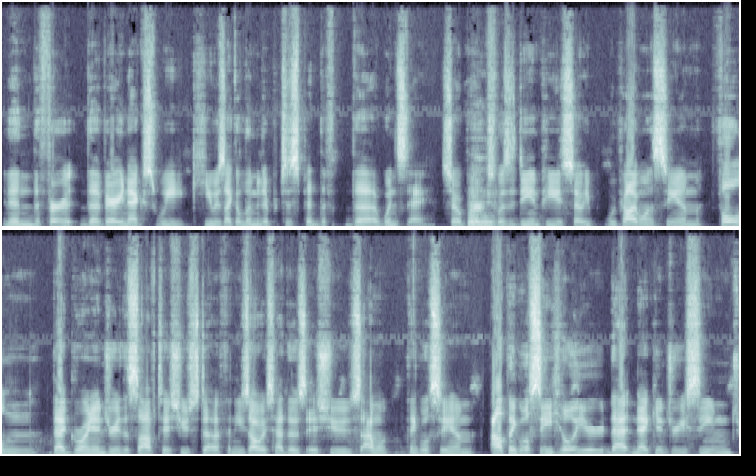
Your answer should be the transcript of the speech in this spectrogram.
And then the fir- the very next week, he was like a limited participant the, the Wednesday. So Burks Ooh. was a DNP, so he, we probably won't see him. Fulton, that groin injury, the soft tissue stuff, and he's always had those issues. I won't think we'll see him. I don't think we'll see Hilliard. That neck injury seemed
